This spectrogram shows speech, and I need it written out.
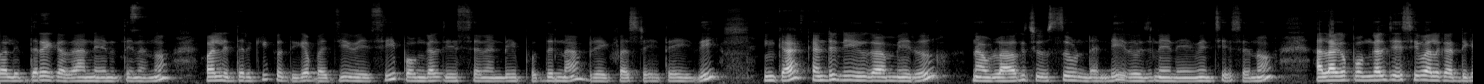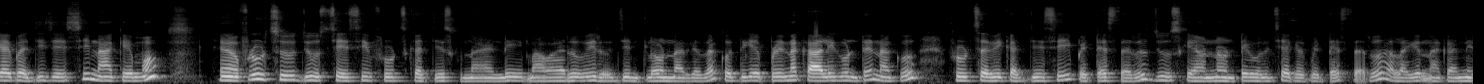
వాళ్ళిద్దరే కదా నేను తినను. వాళ్ళిద్దరికీ కొద్దిగా బజ్జీ వేసి పొంగల్ చేశానండి. పొద్దున్న బ్రేక్ఫాస్ట్ అయితే ఇది. ఇంకా కంటిన్యూగా మీరు నా వ్లాగ్ చూస్తూ ఉండండి. ఈరోజు నేను ఏమేమి చేశానో. అలాగే పొంగల్ చేసి వాళ్ళకి అడ్డికాయ బజ్జీ చేసి నాకేమో ఫ్రూట్స్ జ్యూస్ చేసి ఫ్రూట్స్ కట్ చేసుకున్నానండి. మా వారు ఈరోజు ఇంట్లో ఉన్నారు కదా. కొద్దిగా ఎప్పుడైనా ఖాళీగా ఉంటే నాకు ఫ్రూట్స్ అవి కట్ చేసి పెట్టేస్తారు. జ్యూస్కి ఏమన్నా ఉంటే ఒలిచి అక్కడ పెట్టేస్తారు. అలాగే నాకు అన్నీ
